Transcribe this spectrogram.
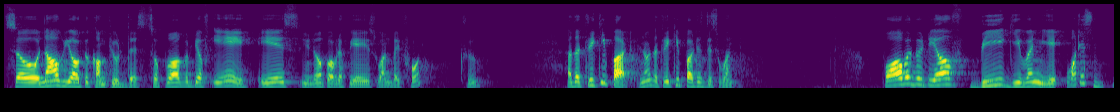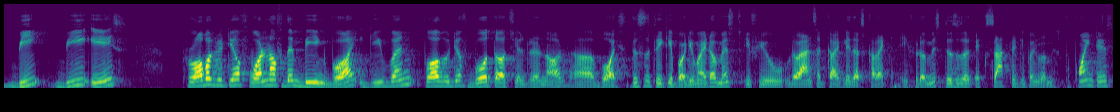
So, now we have to compute this. So, probability of A is you know probability of A is 1 by 4 true uh, the tricky part you know the tricky part is this one probability of B given A what is B? B is probability of one of them being boy given probability of both our children are uh, boys. This is a tricky part you might have missed if you would have answered correctly that is correct if you would have missed this is the exact tricky point you have missed. The point is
